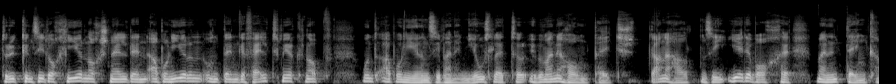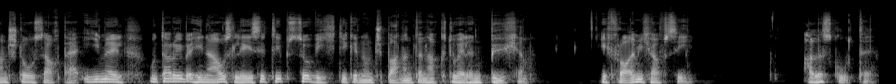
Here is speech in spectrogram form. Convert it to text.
Drücken Sie doch hier noch schnell den Abonnieren und den Gefällt mir Knopf und abonnieren Sie meinen Newsletter über meine Homepage. Dann erhalten Sie jede Woche meinen Denkanstoß auch per E-Mail und darüber hinaus Lesetipps zu wichtigen und spannenden aktuellen Büchern. Ich freue mich auf Sie. Alles Gute.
